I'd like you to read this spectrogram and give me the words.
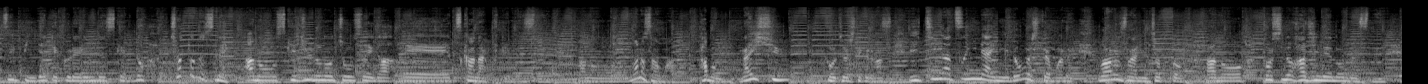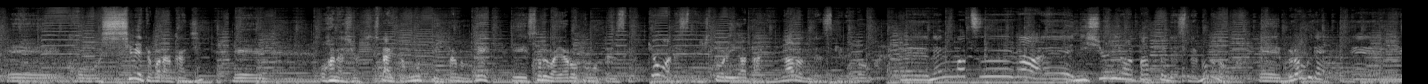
月1日に出てくれるんですけれどちょっとですね、あのースケジュールの調整が、えーつかなくてですね、あのマロさんは多分来週登場してくれます。1月以内にどうしてもねマロさんにちょっと、あの年の初めのですね、えーこう締めてもらう感じ、えーお話を聞きたいと思っていたので、えーそれはやろうと思ったんですけど今日はですね一人語りになるんですけれど、えー年末が、え2週にわたってですね僕の、えブログで、え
